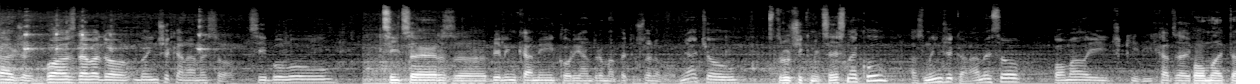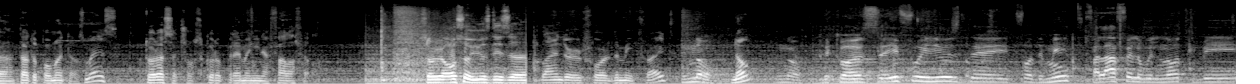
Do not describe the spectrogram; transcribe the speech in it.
Takže Boaz dáva do mlinčeka na meso cibulu, cicer s bylinkami, koriandrom a petržlenovou vňaťou, stručikmi cesnaku a z mlinčeka na meso pomaličky vychádza pomleta, táto pomletá zmes, ktorá sa čoskoro premení na falafel. So you also use this uh, blender for the meat, right? No. No? No, because if we use it for the meat, falafel will not be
